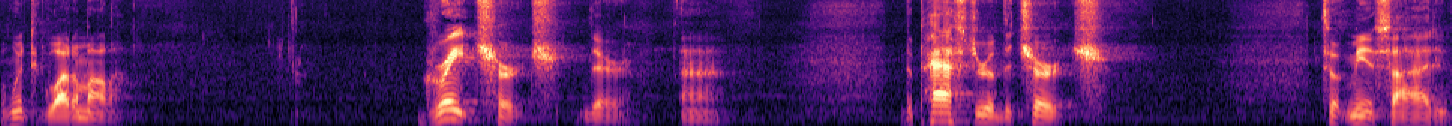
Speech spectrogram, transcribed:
I went to Guatemala. Great church there. Uh, the pastor of the church took me aside and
